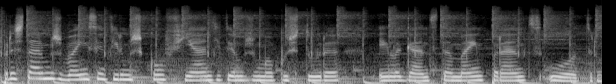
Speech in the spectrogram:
para estarmos bem e sentirmos confiante e termos uma postura elegante também perante o outro.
